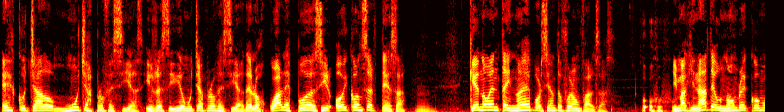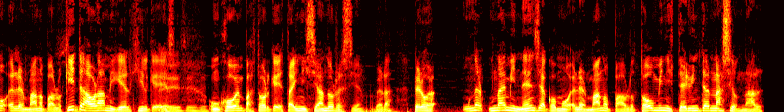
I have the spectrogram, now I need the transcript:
he escuchado muchas profecías y recibido muchas profecías, de los cuales puedo decir hoy con certeza mm. que 99% fueron falsas. Imagínate un hombre como el hermano Pablo. Quita ahora a Miguel Gil, que es un joven pastor que está iniciando recién, ¿verdad? Pero una, eminencia como el hermano Pablo, todo un ministerio internacional.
